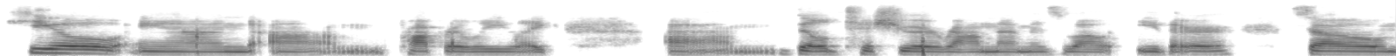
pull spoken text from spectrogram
heal and um, properly like um, build tissue around them as well either. So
